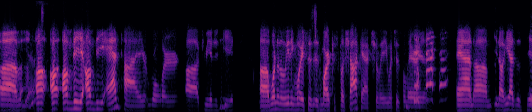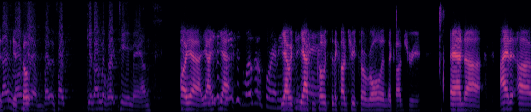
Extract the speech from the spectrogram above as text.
to- um, Yes. uh, uh, of the of the anti-roller uh, community, uh, one of the leading voices is Marcus Leshock, actually, which is hilarious. And um, you know, he has his his, and I his love co- him, but it's like get on the right team, man. Oh yeah, yeah, We even yeah, changed his logo for him. he yeah, which, yeah, from it. coast to the country to roll in the country. And uh, I had uh,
